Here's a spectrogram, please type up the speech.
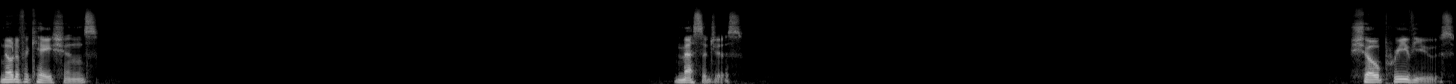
Notifications, Messages. Show previews.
